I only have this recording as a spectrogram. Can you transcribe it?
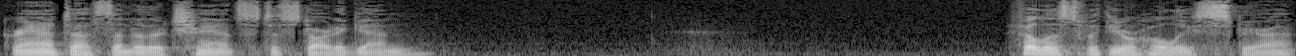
Grant us another chance to start again. Fill us with your Holy Spirit.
